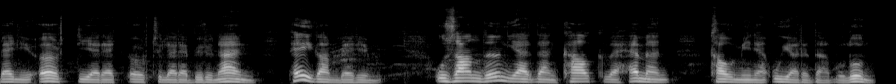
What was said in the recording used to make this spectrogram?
beni ört diyerek örtülere bürünen peygamberim uzandığın yerden kalk ve hemen kavmine uyarıda bulun.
